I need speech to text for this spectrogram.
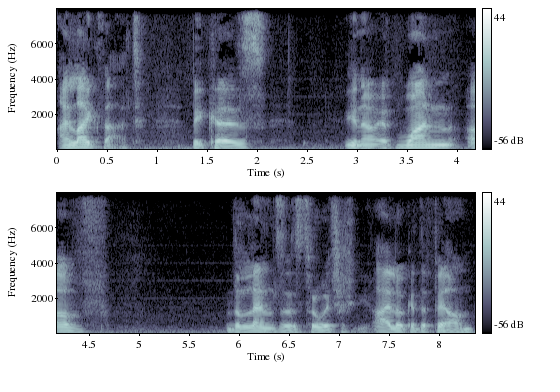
I like that because you know if one of the lenses through which I look at the film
